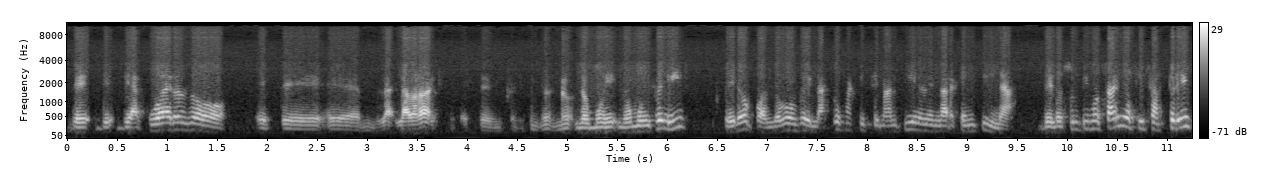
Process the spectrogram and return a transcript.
de, de, acuerdo, este, eh, la, verdad, este, no, muy, no muy feliz, pero cuando vos ves las cosas que se mantienen en la Argentina de los últimos años, esas tres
